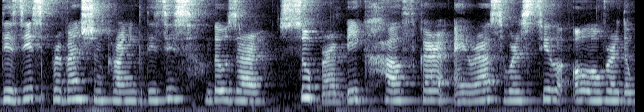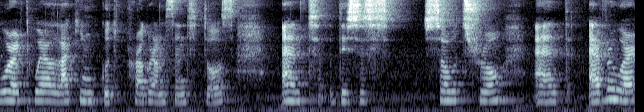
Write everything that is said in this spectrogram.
Disease prevention, chronic disease, those are super big healthcare areas where still all over the world we are lacking good programs and tools. And this is so true and everywhere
